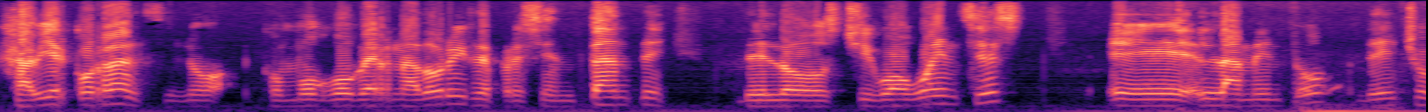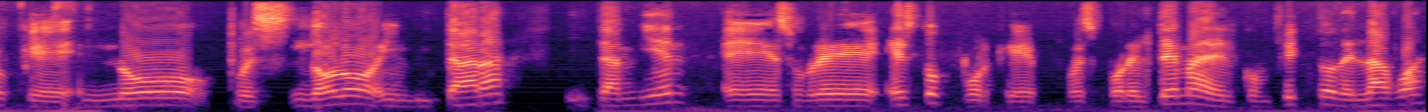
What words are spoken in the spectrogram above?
Javier Corral, sino como gobernador y representante de los chihuahuenses, eh, lamentó, de hecho, que no, pues, no lo invitara. Y también eh, sobre esto porque, pues, por el tema del conflicto del agua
